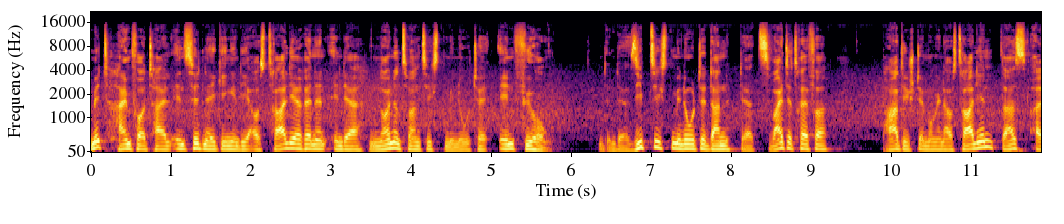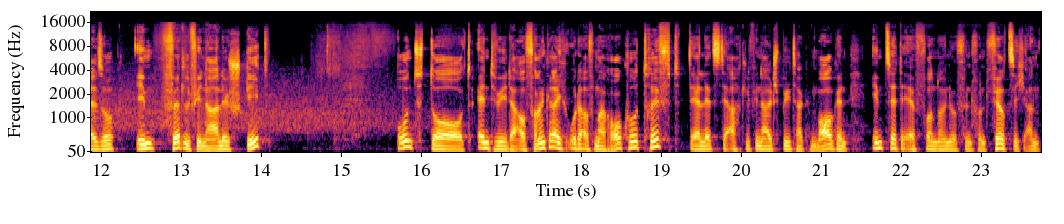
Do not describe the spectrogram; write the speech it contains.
Mit Heimvorteil in Sydney gingen die Australierinnen in der 29. Minute in Führung. Und in der 70. Minute dann der zweite Treffer Partystimmung in Australien, das also im Viertelfinale steht und dort entweder auf Frankreich oder auf Marokko trifft. Der letzte Achtelfinalspieltag morgen im ZDF von 9.45 Uhr an.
